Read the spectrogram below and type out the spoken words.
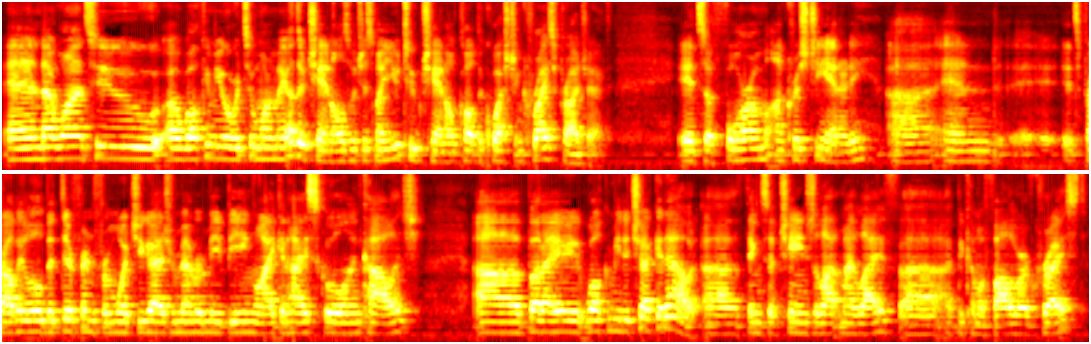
And I want to uh, welcome you over to one of my other channels, which is my YouTube channel called the Question Christ Project. It's a forum on Christianity, uh, and it's probably a little bit different from what you guys remember me being like in high school and in college. Uh, but I welcome you to check it out. Uh, things have changed a lot in my life. Uh, I've become a follower of Christ.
